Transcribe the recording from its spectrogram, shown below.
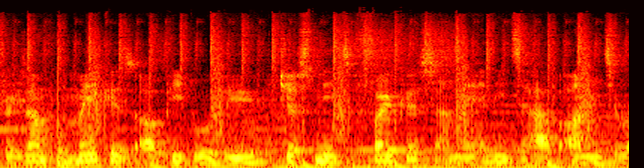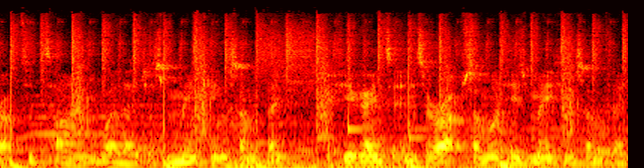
For example, makers are people who just need to focus and they need to have uninterrupted time where they're just making something. If you're going to interrupt someone who's making something,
